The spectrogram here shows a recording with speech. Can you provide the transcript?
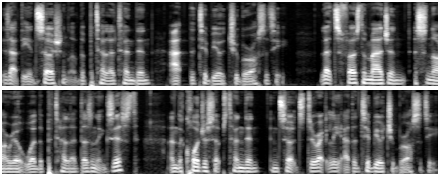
is at the insertion of the patellar tendon at the tibial tuberosity. Let's first imagine a scenario where the patella doesn't exist and the quadriceps tendon inserts directly at the tibial tuberosity.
